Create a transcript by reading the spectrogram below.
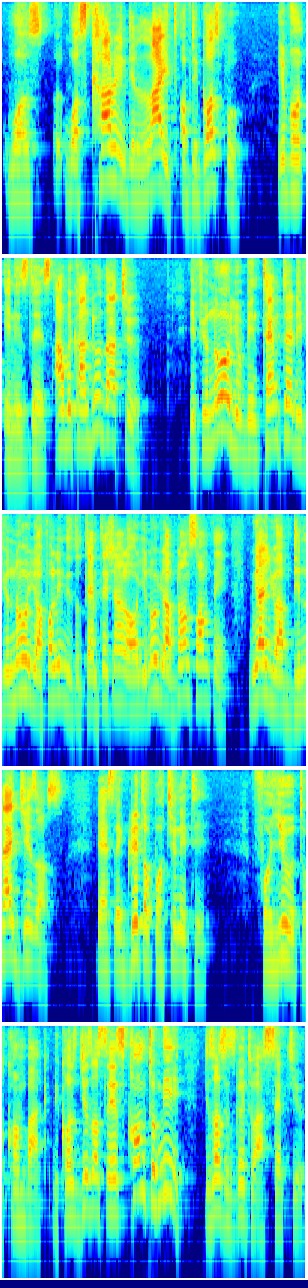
was, was carrying the light of the gospel even in his days. And we can do that too. If you know you've been tempted, if you know you are falling into temptation, or you know you have done something where you have denied Jesus, there's a great opportunity for you to come back. Because Jesus says, Come to me. Jesus is going to accept you.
